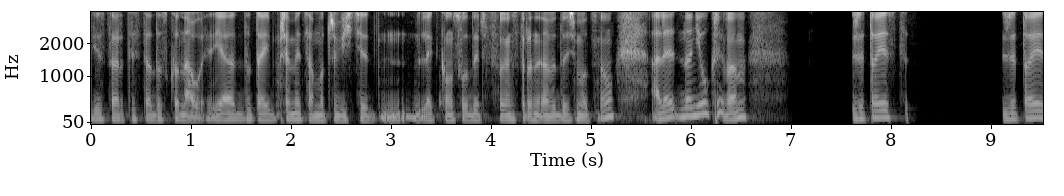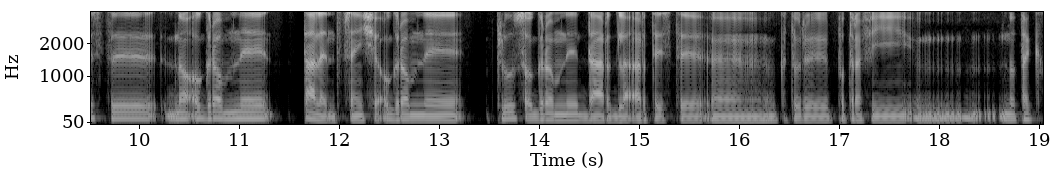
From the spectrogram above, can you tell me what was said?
jest to artysta doskonały. Ja tutaj przemycam oczywiście lekką słodycz w swoją stronę, nawet dość mocną, ale no nie ukrywam, że to jest, że to jest y, no, ogromny talent, w sensie ogromny plus ogromny dar dla artysty, e, który potrafi mm, no tak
